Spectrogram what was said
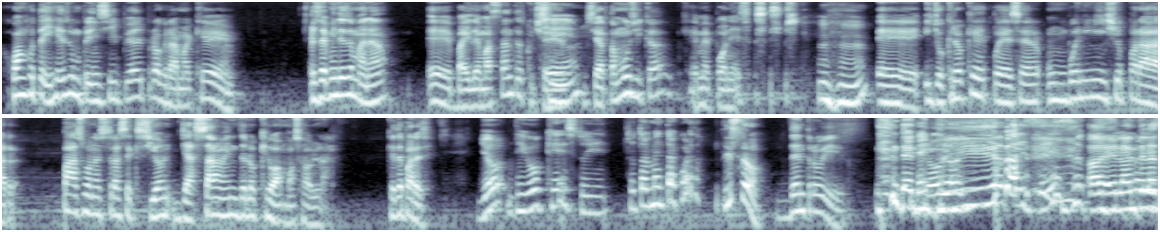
Juanjo, te dije desde un principio del programa que este fin de semana eh, bailé bastante, escuché Sí. cierta música que me pones, eh, y yo creo que puede ser un buen inicio para dar paso a nuestra sección, ya saben de lo que vamos a hablar. ¿Qué te parece? Yo digo que estoy totalmente de acuerdo. ¿Listo? Dentro vídeo. Dentro, vídeo. ¿qué es eso? ¿Cómo es Adelante dentro la video?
